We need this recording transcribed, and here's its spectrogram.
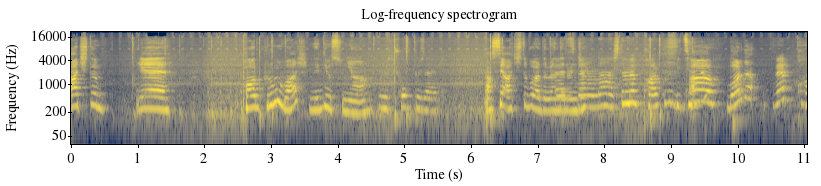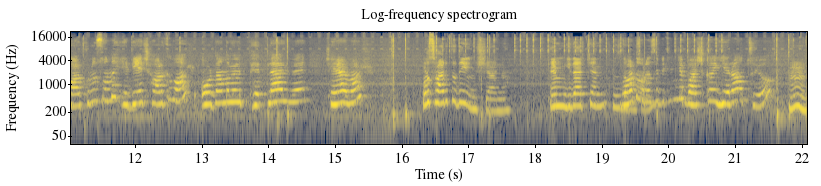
Açtım. Yeah. parkuru mu var? Ne diyorsun ya? Evet, çok güzel. Asya açtı bu arada benden Evet önce. ben ondan açtım ve parkuru bitirdim. Aa, bu arada Ve parkurun sonunda hediye çarkı var. Oradan da böyle petler ve şeyler var. burası harita değilmiş yani. Hem giderken hızlı Bu arada orası bitince başka yere atıyor. Hı.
